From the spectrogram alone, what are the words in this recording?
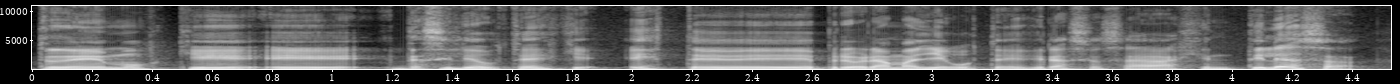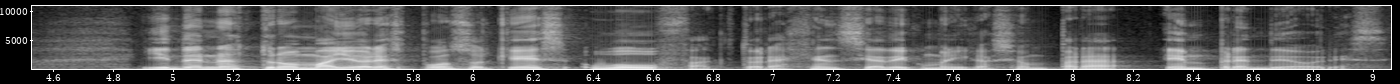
tenemos que eh, decirles a ustedes que este programa llega a ustedes gracias a la gentileza y de nuestro mayor sponsor que es Wow Factor, agencia de comunicación para emprendedores.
